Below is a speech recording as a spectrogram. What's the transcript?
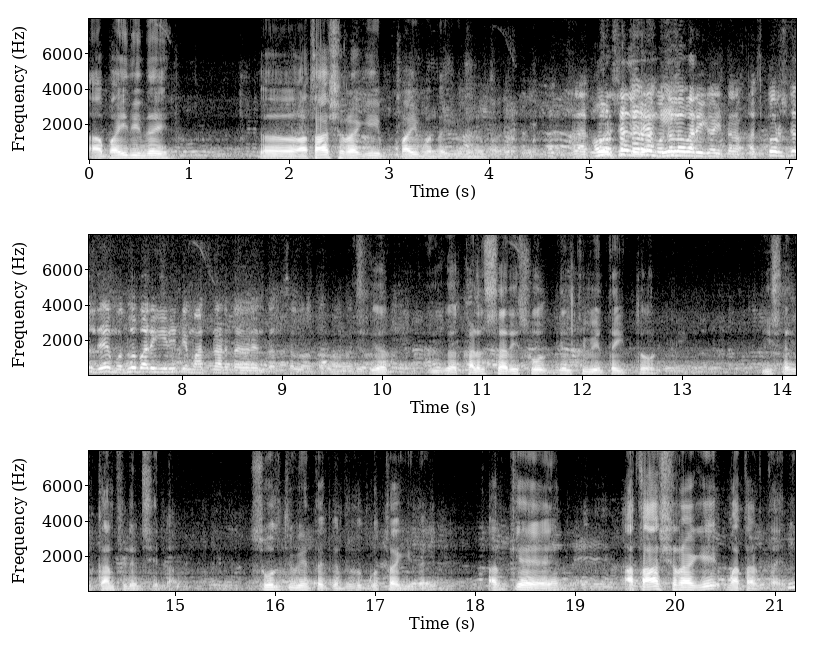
ಆ ಭಯದಿಂದ ಹತಾಶರಾಗಿ ಬಾಯಿ ಬಂದಾಗ ಏನೇನೋ ಮಾಡಿ ಅಲ್ಲ, ಹತ್ತು ಮೊದಲ ಬಾರಿಗೆ ಈ ತರ ಹತ್ತು ವರ್ಷದಲ್ಲಿ ಮೊದಲ ಬಾರಿಗೆ ಈ ರೀತಿ ಮಾತನಾಡ್ತಾ ಇದಾರೆ ಅಂತ ಅನ್ಸಲ್ವಾ ಅಂತ ಈಗ ಈಗ ಕಳೆದ ಸಾರಿ ಸೋ ಗೆಲ್ತೀವಿ ಅಂತ ಇತ್ತು ಅವ್ರಿಗೆ ಈ ಸಾರಿ ಕಾನ್ಫಿಡೆನ್ಸ್ ಇಲ್ಲ. ಸೋಲ್ತೀವಿ ಅಂತಕ್ಕಂಥದ್ದು ಗೊತ್ತಾಗಿದೆ. ಅದಕ್ಕೆ ಹತಾಶರಾಗಿ ಮಾತಾಡ್ತಾ ಇದ್ದಾರೆ.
